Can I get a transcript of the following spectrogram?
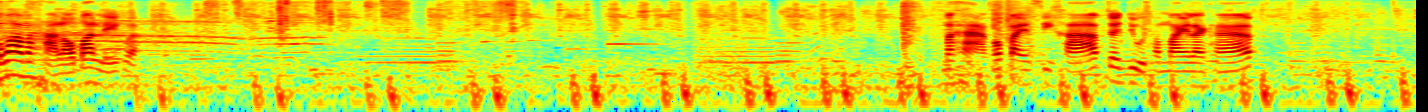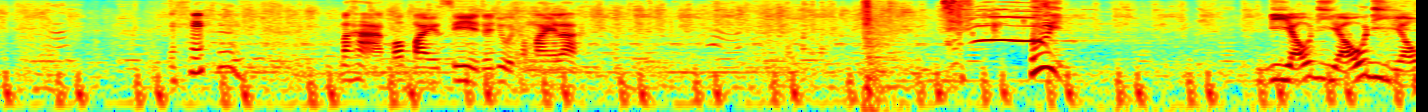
เพราว่ามาหาเราบ้านเล็กว่ะมาหาก็ไปสิครับ จะอยู่ทำไมล่ะครับ มาหาก็ไปสิ จะอยู่ทำไมล่ะ เฮ้ย เดี๋ยวเดี๋ยวเดี๋ยว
